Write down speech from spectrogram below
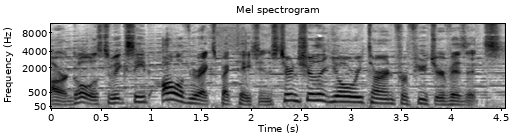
Our goal is to exceed all of your expectations to ensure that you'll return for future visits.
